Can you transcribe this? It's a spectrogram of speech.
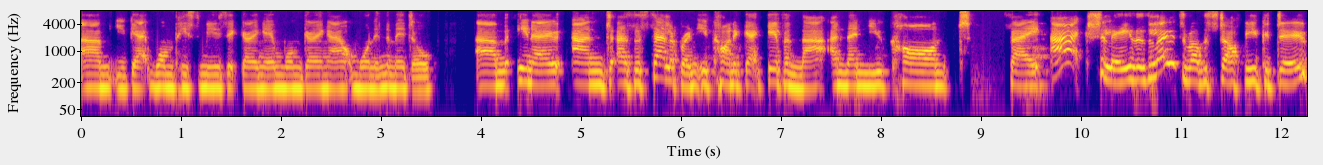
um, you get one piece of music going in, one going out, and one in the middle. Um, you know, and as a celebrant, you kind of get given that, and then you can't say, actually, there's loads of other stuff you could do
